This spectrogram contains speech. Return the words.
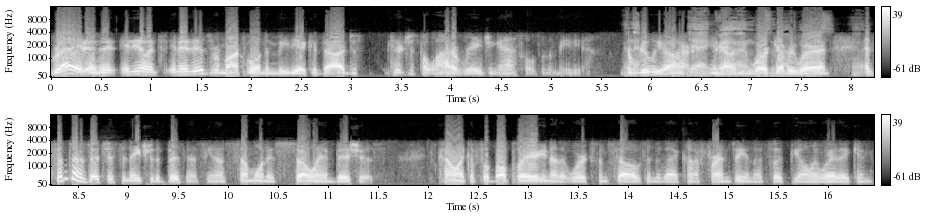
Right, and it, and, you know, it's and it is remarkable in the media because there are just there's just a lot of raging assholes in the media. And that- really are, yeah, you know, and work everywhere, and Yeah. and sometimes that's just the nature of the business. You know, someone is so ambitious. It's kind of like a football player, you know, that works themselves into that kind of frenzy, and that's like the only way they can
